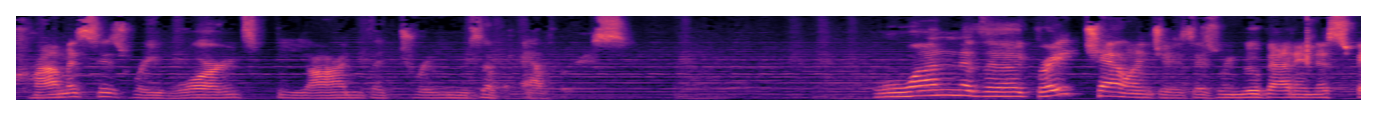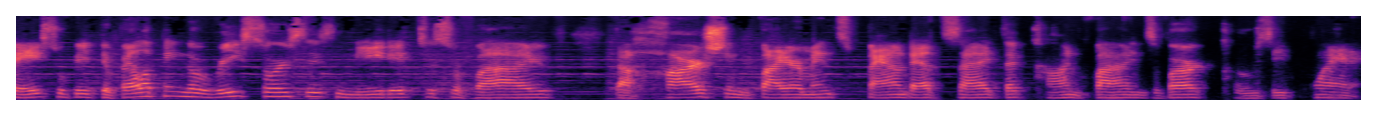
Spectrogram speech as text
promises rewards beyond the dreams of avarice. One of the great challenges as we move out into space will be developing the resources needed to survive the harsh environments found outside the confines of our cozy planet.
